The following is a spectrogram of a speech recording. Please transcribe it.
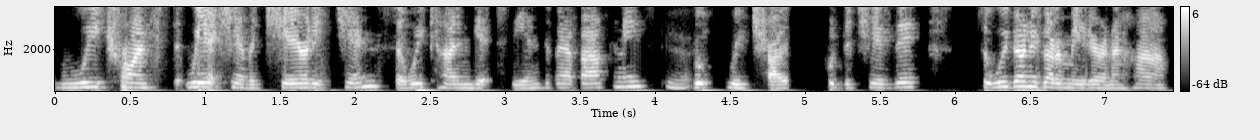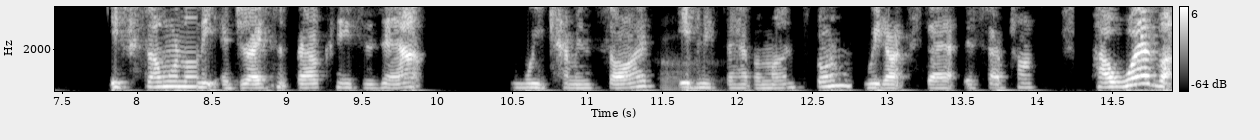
We try and st- we actually have a chair at each end, so we can't even get to the end of our balconies. Yeah. But we've chosen to put the chairs there, so we've only got a meter and a half. If someone on the adjacent balconies is out, we come inside, uh. even if they have a mine spawn. We don't stay at the same time. However,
